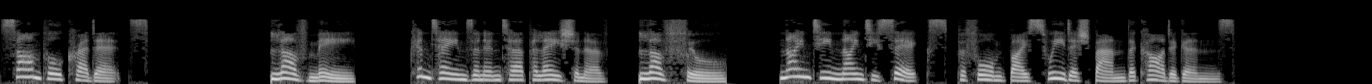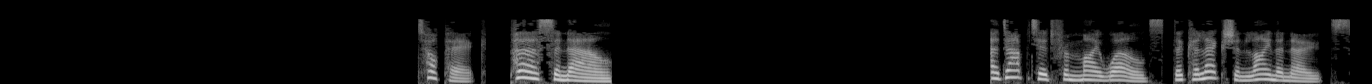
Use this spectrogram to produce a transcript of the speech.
Sample credits. Love Me contains an interpolation of Love Fool 1996, performed by Swedish band The Cardigans. Topic: Personnel. Adapted from My Worlds, the collection liner notes.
